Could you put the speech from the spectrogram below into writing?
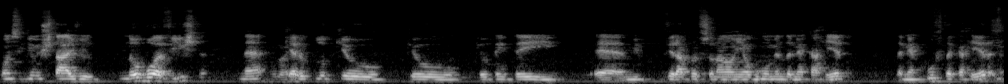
consegui um estágio no Boa Vista, né? Que era o clube que eu que eu, que eu tentei é, me virar profissional em algum momento da minha carreira, da minha curta carreira. Né?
